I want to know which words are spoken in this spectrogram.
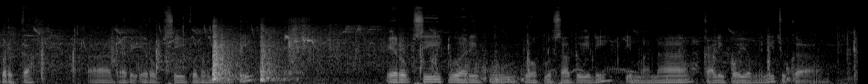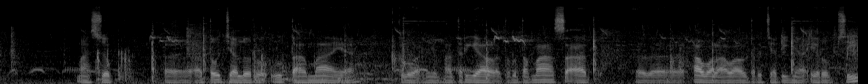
berkah uh, dari erupsi Gunung Merapi erupsi 2021 ini di mana Kali Boyong ini juga masuk uh, atau jalur utama ya keluarnya material terutama saat eh, awal-awal uh, terjadinya erupsi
